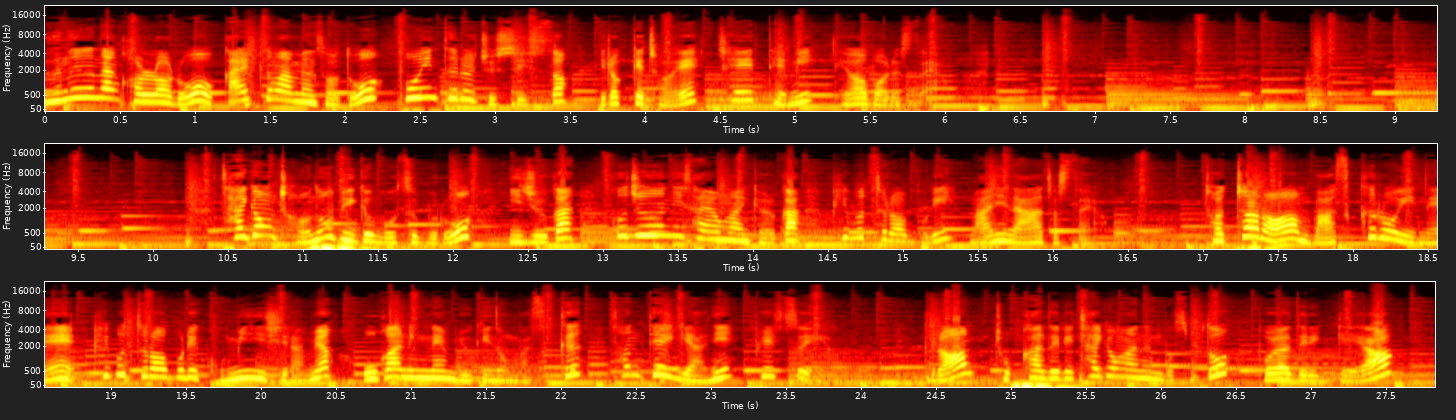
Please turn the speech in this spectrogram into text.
은은한 컬러로 깔끔하면서도 포인트를 줄 수 있어 이렇게 저의 최애템이 되어버렸어요. 착용 전후 비교 모습으로 2주간 꾸준히 사용한 결과 피부 트러블이 많이 나아졌어요. 저처럼 마스크로 인해 피부 트러블이 고민이시라면 오가닉램 유기농 마스크 선택이 아닌 필수예요. 그럼 조카들이 착용하는 모습도 보여드릴게요.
